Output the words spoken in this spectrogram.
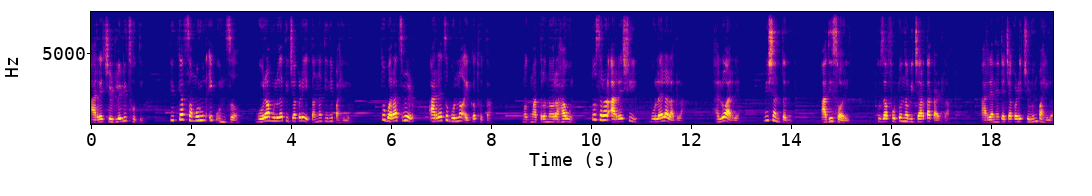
आर्या चिडलेलीच होती. तितक्यात समोरून एक उंच गोरा मुलगा तिच्याकडे येताना तिने पाहिले. तो बराच वेळ आर्याचं बोलणं ऐकत होता. मग मात्र न राहून तो सरळ आर्याशी बोलायला लागला. हॅलो आर्या मी शंतनू. आधी सॉरी तुझा फोटो न विचारता काढला. आर्याने त्याच्याकडे चिडून पाहिलं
